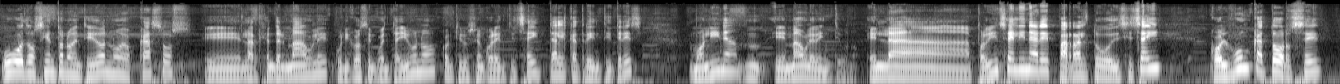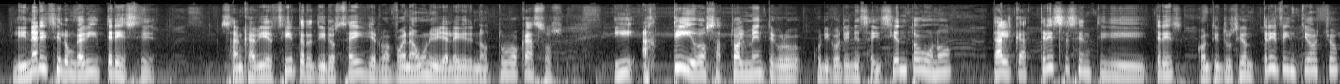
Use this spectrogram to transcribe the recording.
Hubo 292 nuevos casos en la región del Maule, Curicó 51, Constitución 46, Talca 33, Molina, mm, eh, Maule 21. En la provincia de Linares, Parral tuvo 16, Colbún 14, Linares y Longaví 13, San Javier 7, Retiro 6, Yerbas Buena 1 y Alegre no tuvo casos. Y activos actualmente Curicó tiene 601, Talca 363, Constitución 328,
